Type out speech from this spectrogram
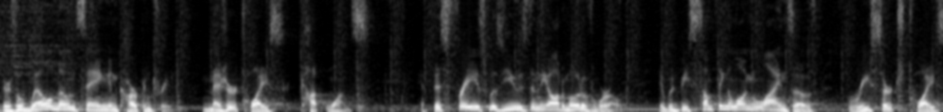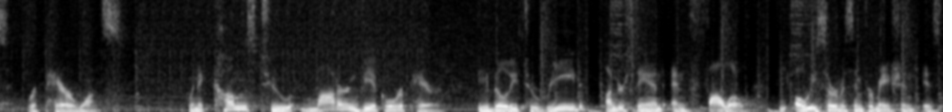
There's a well-known saying in carpentry, measure twice, cut once. If this phrase was used in the automotive world, it would be something along the lines of research twice, repair once. When it comes to modern vehicle repair, the ability to read, understand, and follow the OE service information is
